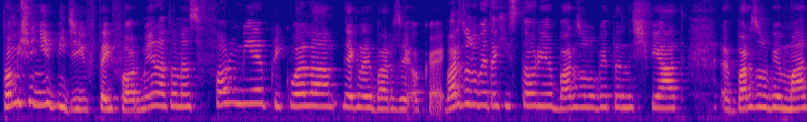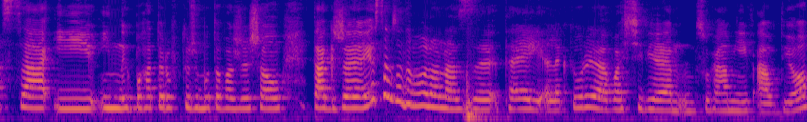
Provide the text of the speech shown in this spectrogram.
to mi się nie widzi w tej formie, natomiast w formie prequela jak najbardziej ok. Bardzo lubię tę historię, bardzo lubię ten świat, e, bardzo lubię Matsa i innych bohaterów, którzy mu towarzyszą. Także jestem zadowolona z tej lektury, a właściwie mm, słuchałam jej w audio.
